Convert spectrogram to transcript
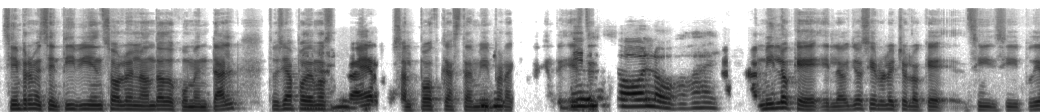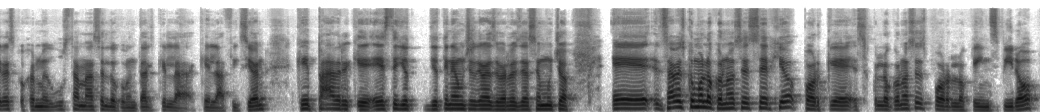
siempre me sentí bien solo en la onda documental. Entonces ya podemos traerlos al podcast también para que la gente. Bien este, solo. Ay. A mí lo que, lo, yo siempre lo he hecho, lo que, si, si pudiera escoger, me gusta más el documental que la, que la ficción. Qué padre que este, yo, yo tenía muchas ganas de verlo desde hace mucho. Eh, ¿Sabes cómo lo conoces, Sergio? Porque lo conoces por lo que inspiró.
